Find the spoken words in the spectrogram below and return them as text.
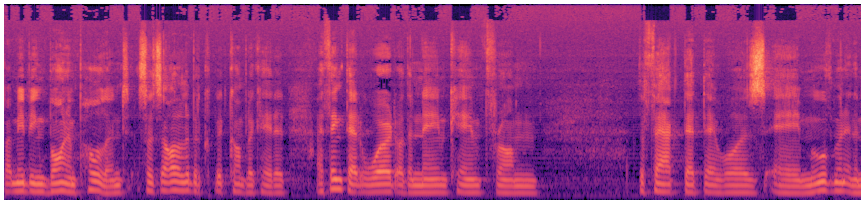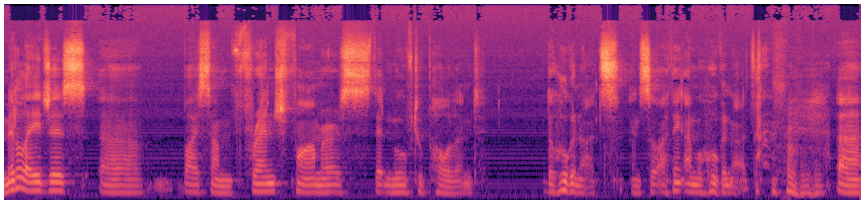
But me being born in Poland, so it's all a little bit, bit complicated. I think that word or the name came from the fact that there was a movement in the Middle Ages uh, by some French farmers that moved to Poland, the Huguenots. And so I think I'm a Huguenot. uh,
